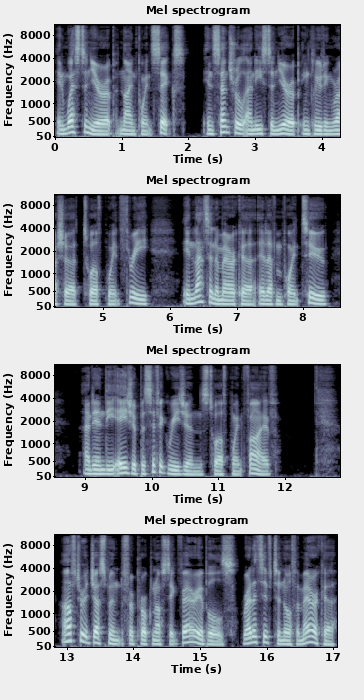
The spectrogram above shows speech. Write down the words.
in Western Europe, 9.6, in Central and Eastern Europe, including Russia, 12.3, in Latin America, 11.2, and in the Asia Pacific regions, 12.5. After adjustment for prognostic variables relative to North America,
